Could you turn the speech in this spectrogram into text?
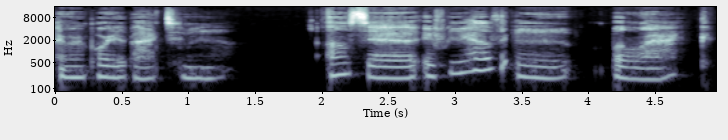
and report it back to me. Also, if you have a black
